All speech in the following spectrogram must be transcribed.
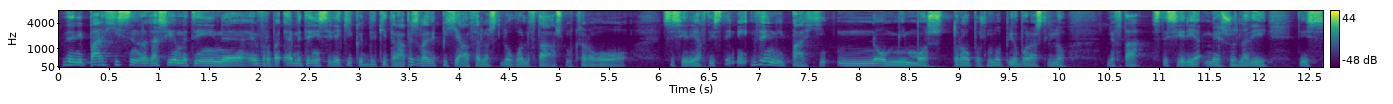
δεν υπάρχει συνεργασία με την, ε, Ευρωπα... ε, με την Συριακή Κεντρική Τράπεζα. Δηλαδή, π.χ. αν θέλω να στείλω εγώ λεφτά, ας πούμε, ξέρω εγώ, στη Συρία αυτή τη στιγμή, δεν υπάρχει νόμιμος τρόπος με τον οποίο μπορώ να στείλω λεφτά στη Συρία μέσω δηλαδή της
